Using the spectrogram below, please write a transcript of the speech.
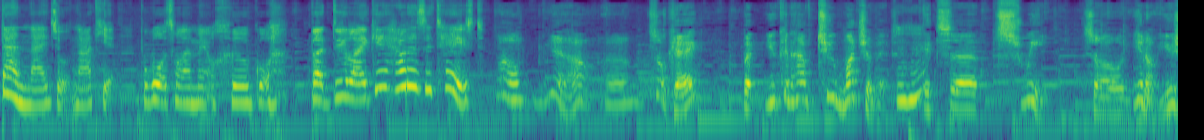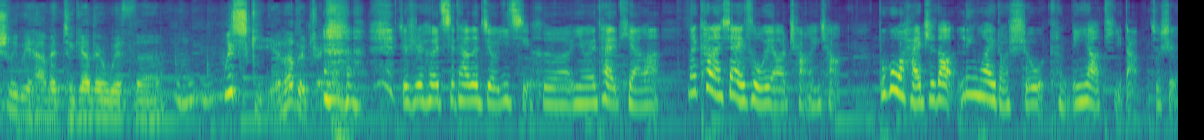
蛋奶酒拿铁。不过我从来没有喝过。But do you like it? How does it taste? Well, you know, um, it's okay, but you can have too much of it. -hmm. It's uh, sweet. So you know, usually we have it together with uh, whiskey and other drinks. 就是和其他的酒一起喝，因为太甜了。那看来下一次我也要尝一尝。不过我还知道另外一种食物肯定要提到，就是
